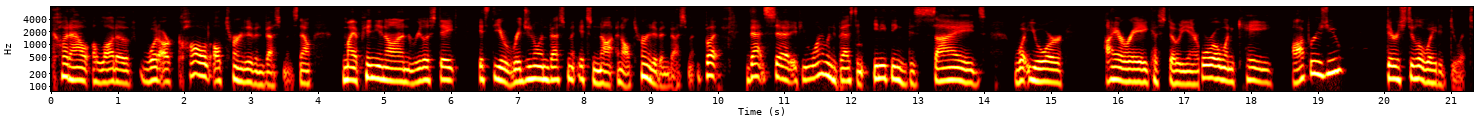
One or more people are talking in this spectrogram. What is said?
cut out a lot of what are called alternative investments. Now, my opinion on real estate it's the original investment it's not an alternative investment. But that said if you want to invest in anything besides what your ira custodian or 401k offers you there's still a way to do it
